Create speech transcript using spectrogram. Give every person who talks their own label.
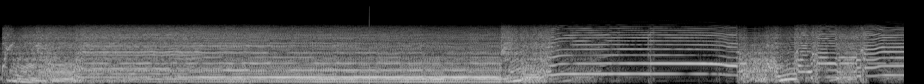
Speaker 1: Oh, my God.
